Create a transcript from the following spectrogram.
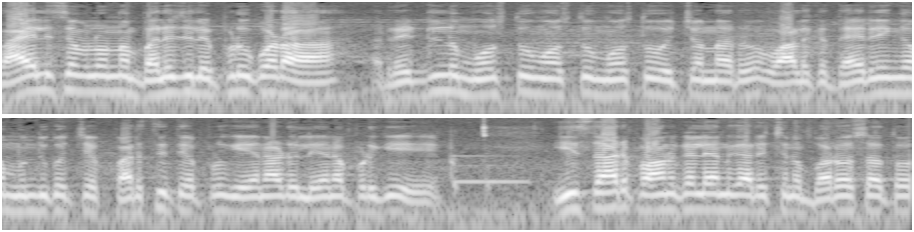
రాయలసీమలో ఉన్న బలిజలు ఎప్పుడు కూడా రెడ్లను మోస్తూ మోస్తూ మోస్తూ వచ్చి ఉన్నారు. వాళ్ళకి ధైర్యంగా ముందుకొచ్చే పరిస్థితి ఎప్పుడు ఏనాడు లేనప్పటికీ ఈసారి పవన్ కళ్యాణ్ గారు ఇచ్చిన భరోసాతో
